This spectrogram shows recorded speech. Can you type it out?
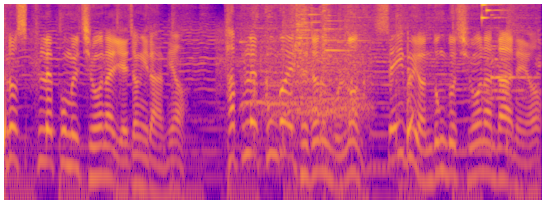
크로스 플랫폼을 지원할 예정이라 하며 타 플랫폼과의 대전은 물론 세이브 연동도 지원한다 하네요.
